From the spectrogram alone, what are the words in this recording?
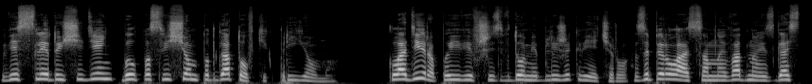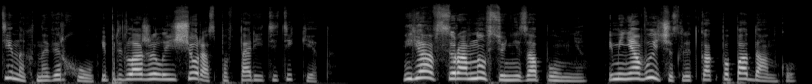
Весь следующий день был посвящен подготовке к приему. Кладира, появившись в доме ближе к вечеру, заперлась со мной в одной из гостиных наверху и предложила еще раз повторить этикет. «Я все равно все не запомню, и меня вычислят как попаданку»,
